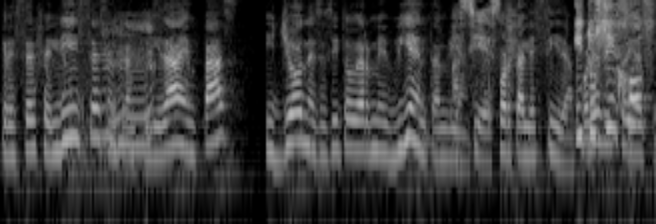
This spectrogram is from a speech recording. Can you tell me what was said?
crecer felices, en tranquilidad, en paz, y yo necesito verme bien también, Así es. fortalecida. Y Por tus hijos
